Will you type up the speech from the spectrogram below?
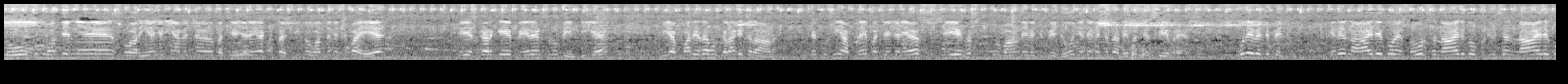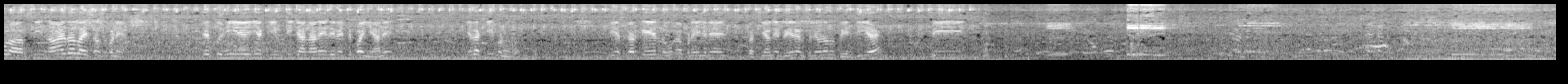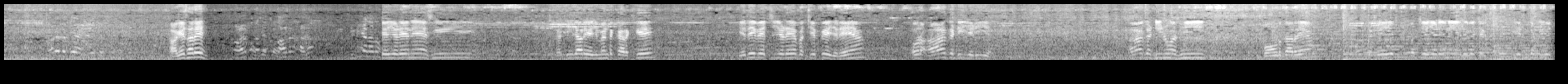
ਲੋਕ ਵੱਧ ਇਹਨੇ ਸਵਾਰੀਆਂ ਜਿਹੜੀਆਂ ਵਿੱਚ ਬੱਚੇ ਜਿਹੜੇ ਆ ਕਪੈਸਿਟੀ ਤੋਂ ਵੱਧ ਵਿੱਚ ਭਾਏ ਆ। ਤੇ ਇਸ ਕਰਕੇ ਪੇਰੈਂਟਸ ਨੂੰ ਬੇਨਤੀ ਹੈ ਵੀ ਆਪਾਂ ਤੇ ਇਹਦਾ ਹੁਣ ਕਰਾਂਗੇ ਚਲਾਨ ਕਿ ਤੁਸੀਂ ਆਪਣੇ ਬੱਚੇ ਜਿਹੜੇ ਆ ਸੇਫ ਸਕੂਲ ਵਾਹਨ ਦੇ ਵਿੱਚ ਭੇਜੋ, ਜਿਹਦੇ ਵਿੱਚ ਤੁਹਾਡੇ ਬੱਚੇ ਸੇਫ ਰਹਿਣ। ਉਹਦੇ ਵਿੱਚ ਭੇਜੋ। ਇਹਦੇ ਨਾ ਇਹਦੇ ਕੋਲ ਇੰਸ਼ੋਰੈਂਸ ਨਾ ਇਹਦੇ ਕੋਲ ਪੋਲੂਸ਼ਨ ਨਾ ਇਹਦੇ ਕੋਲ ਆਰਸੀ ਨਾ ਇਹਦਾ ਲਾਇਸੈਂਸ ਬਣਿਆ। ਤੇ ਤੁਸੀਂ ਇਹ ਜਿਹੜੀਆਂ ਕੀਮਤੀ ਜਾਨਾਂ ਨੇ ਇਹਦੇ ਵਿੱਚ ਭਾਈਆਂ ਨੇ ਇਹਦਾ ਕੀ ਬਣੂਗਾ? ਇਸ ਕਰਕੇ ਇਹ ਲੋਕ ਆਪਣੇ ਜਿਹੜੇ ਬੱਚਿਆਂ ਦੇ ਪੇਰੈਂਟਸ ਨੇ ਉਹਨਾਂ ਨੂੰ ਬੇਨਤੀ ਹੈ ਵੀ ਆਗੇ ਸਾਰੇ? ਇਹ ਜਿਹੜੇ ਨੇ ਅਸੀਂ ਗੱਡੀ ਦਾ ਅਰੇਂਜਮੈਂਟ ਕਰਕੇ ਇਹਦੇ ਵਿੱਚ ਜਿਹੜੇ ਬੱਚੇ ਭੇਜ ਰਹੇ ਆ ਔਰ ਆਹ ਗੱਡੀ ਜਿਹੜੀ ਹੈ ਆਹ ਗੱਡੀ ਨੂੰ ਅਸੀਂ ਬਾਉਂਡ ਕਰ ਰਹੇ ਹਾਂ। ਔਰ ਬੱਚੇ ਜਿਹੜੇ ਨੇ ਇਹਦੇ ਵਿੱਚ ਇਸ ਗੱਡੀ ਵਿੱਚ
